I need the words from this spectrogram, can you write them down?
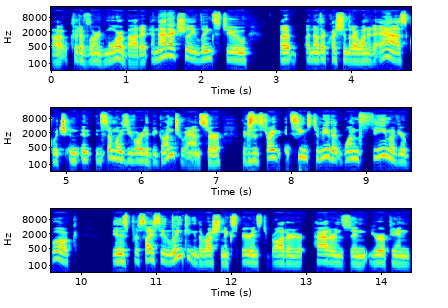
uh, could have learned more about it. And that actually links to uh, another question that I wanted to ask, which in, in, in, some ways you've already begun to answer, because it strike it seems to me that one theme of your book is precisely linking the Russian experience to broader patterns in European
